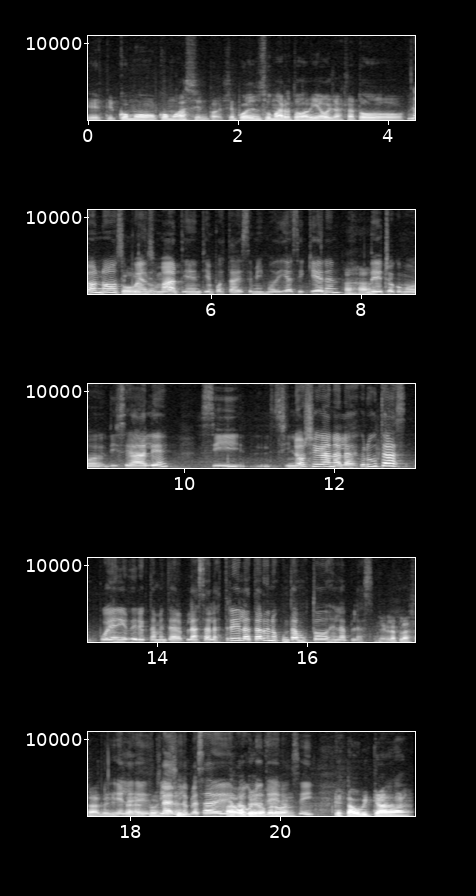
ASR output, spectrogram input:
Este, ¿cómo, ¿Cómo hacen? ¿Se pueden sumar todavía o ya está todo? No, no, se pueden sumar, tienen tiempo hasta ese mismo día si quieren. De hecho, como dice Ale, si si no llegan a las grutas, pueden ir directamente a la plaza. A las 3 de la tarde nos juntamos todos en la plaza. En la plaza de San eh, claro, en la plaza de ah, Otero, sí. Que está ubicada...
